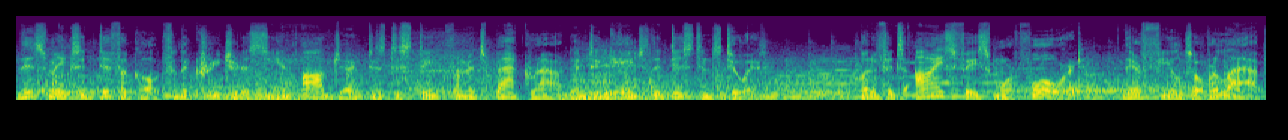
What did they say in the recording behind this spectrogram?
This makes it difficult for the creature to see an object as distinct from its background and to gauge the distance to it. But if its eyes face more forward, their fields overlap,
